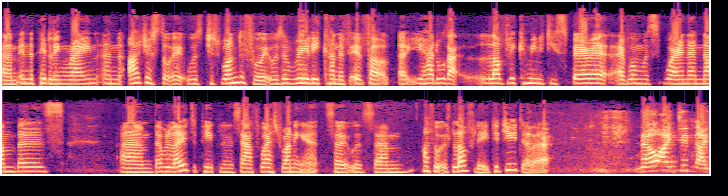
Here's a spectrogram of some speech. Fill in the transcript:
um, in the piddling rain. And I just thought it was just wonderful. It was a really kind of it felt uh, you had all that lovely community spirit. Everyone was wearing their numbers. Um, there were loads of people in the southwest running it, so it was. Um, I thought it was lovely. Did you do it? No, I didn't. I,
